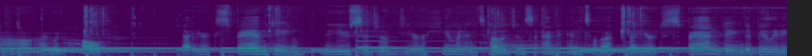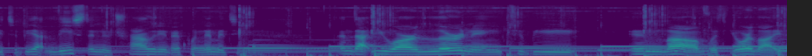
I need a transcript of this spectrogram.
uh, I would hope that you're expanding the usage of your human intelligence and intellect, that you're expanding the ability to be at least in neutrality and equanimity, and that you are learning to be in love with your life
